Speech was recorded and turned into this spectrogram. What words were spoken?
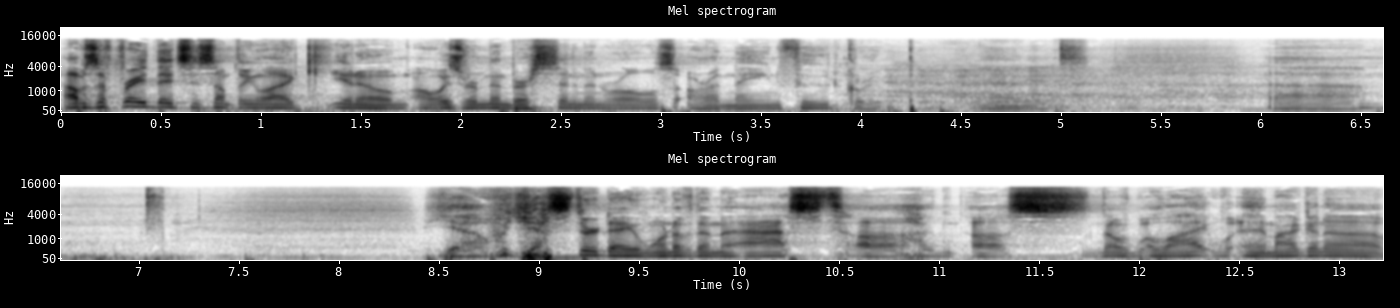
I was afraid they'd say something like, you know, always remember cinnamon rolls are a main food group. And uh, yeah, well, yesterday one of them asked uh, us, no, am I gonna,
